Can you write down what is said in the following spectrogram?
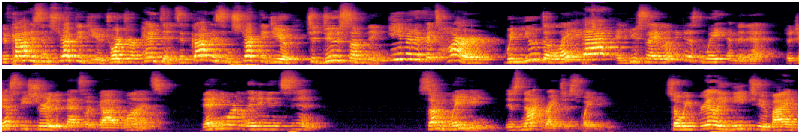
if God has instructed you towards repentance, if God has instructed you to do something, even if it's hard, when you delay that and you say, let me just wait a minute to just be sure that that's what God wants, then you are living in sin. Some waiting is not righteous waiting. So we really need to, by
